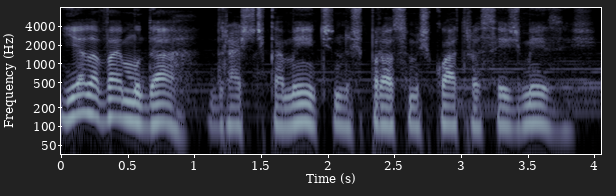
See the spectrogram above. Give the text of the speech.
E ela vai mudar drasticamente nos próximos quatro a seis meses.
